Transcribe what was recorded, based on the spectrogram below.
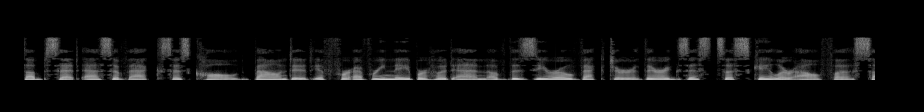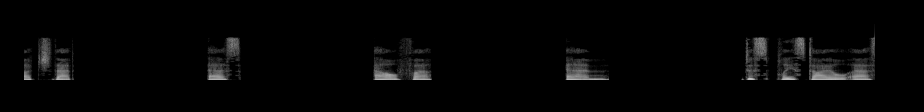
subset S of X is called bounded if for every neighborhood n of the zero vector there exists a scalar alpha such that S alpha n display style S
